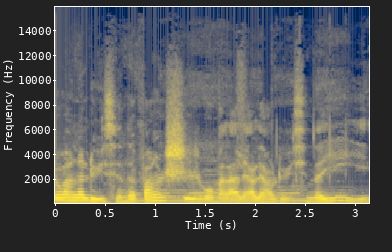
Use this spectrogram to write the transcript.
说完了旅行的方式，我们来聊聊旅行的意义。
